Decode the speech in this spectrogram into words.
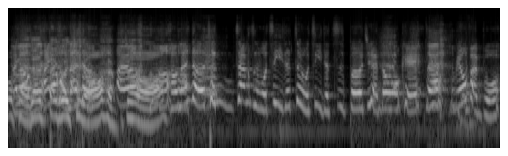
我把人家带过去哦，很不错哦，好难得，真这样子，我自己的对我自己的自播竟然都 OK，对，没有反驳，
